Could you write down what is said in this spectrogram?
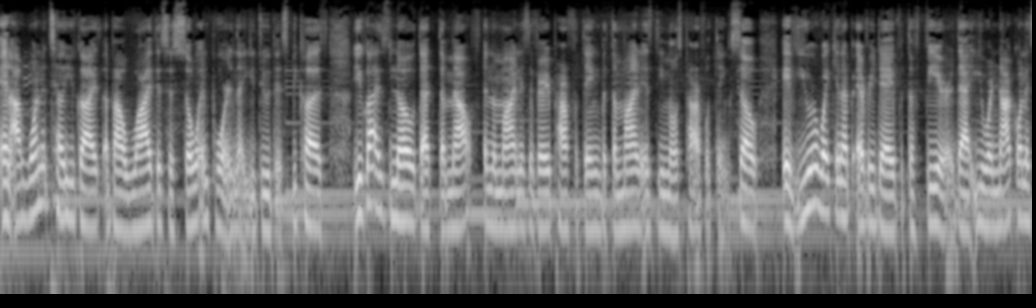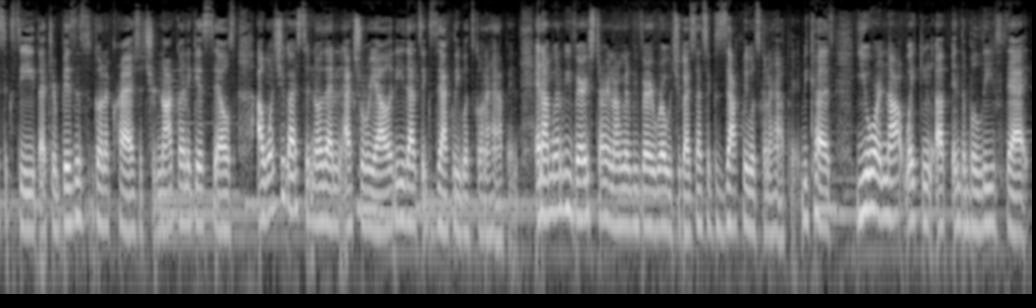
And I want to tell you guys about why this is so important that you do this because you guys know that the mouth and the mind is a very powerful thing, but the mind is the most powerful thing. So if you are waking up every day with the fear that you are not going to succeed, that your business is going to crash, that you're not going to get sales, I want you guys to know that in actual reality, that's exactly what's going to happen. And I'm going to be very stern. I'm going to be very real with you guys. That's exactly what's going to happen because you are not waking up in the belief that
